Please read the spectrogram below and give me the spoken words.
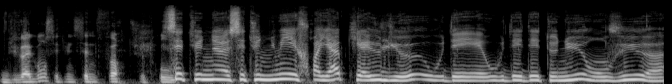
du wagon. C'est une scène forte, je trouve. C'est une, c'est une nuit effroyable qui a eu lieu où des, où des détenus ont vu euh,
